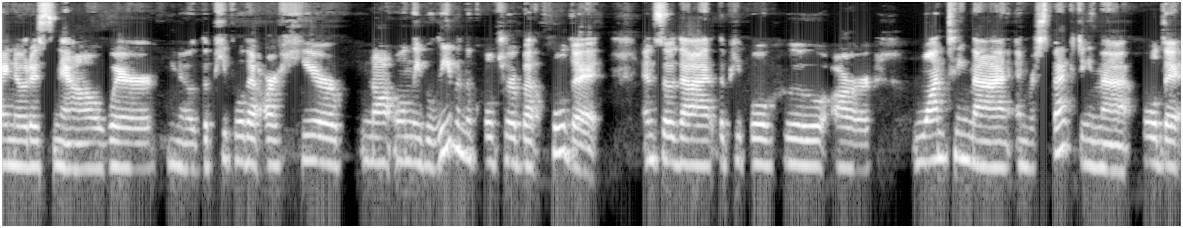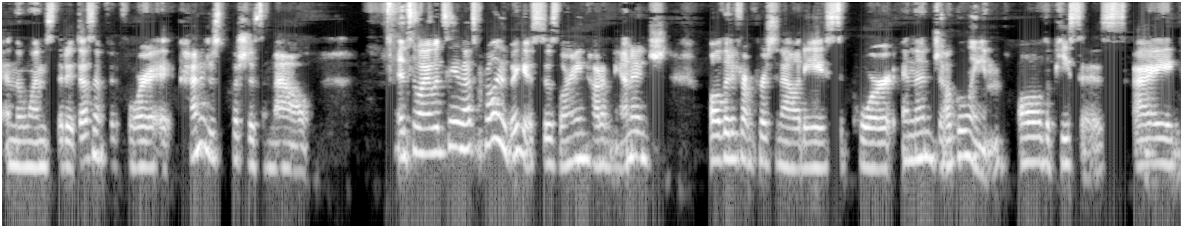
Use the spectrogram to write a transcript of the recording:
I notice now where, you know, the people that are here not only believe in the culture, but hold it. And so that the people who are wanting that and respecting that hold it and the ones that it doesn't fit for it, it kind of just pushes them out. And so I would say that's probably the biggest is learning how to manage all the different personalities, support, and then juggling all the pieces. I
